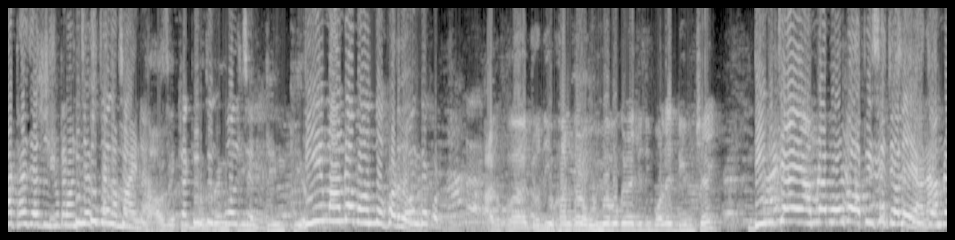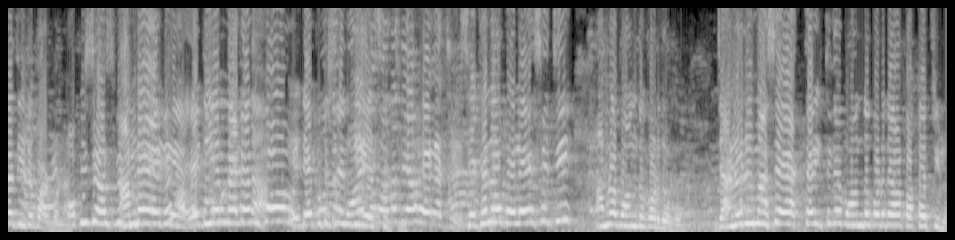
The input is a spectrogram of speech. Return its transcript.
আট হাজার দুশো পঞ্চাশ টাকা মাইনা তাহলে কি করবেন? ডিম- আমরা বন্ধ করে দেবো। আর যদি ওখানকার অভিভাবকেরা যদি বলে ডিম চাই? ডিম চাই আমরা বলব অফিসে চলে যান আমরা দিতে পারব না। অফিসে আসবে আমরা এডিএম ম্যাডামকেও ডেপুটেশন দিয়ে এসেছি হয়ে গেছে। সেখানেও বলে এসেছি আমরা বন্ধ করে দেবো। জানুয়ারি মাসে এক তারিখ থেকে বন্ধ করে দেওয়ার কথা ছিল।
